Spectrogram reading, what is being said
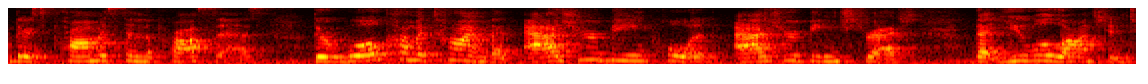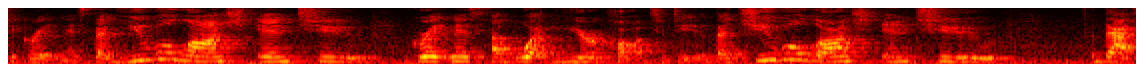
there's promise in the process. There will come a time that as you're being pulled and as you're being stretched, that you will launch into greatness, that you will launch into greatness of what you're called to do, that you will launch into that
